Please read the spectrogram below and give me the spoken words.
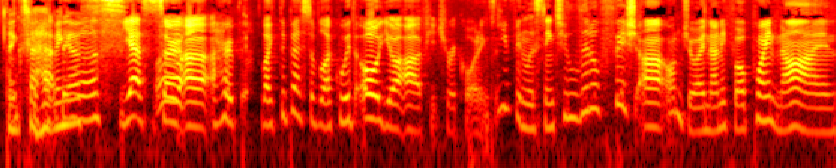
Thanks, for, having, us. Yes, so uh, I hope like the best of luck with all your uh, future recordings. You've been listening to Little Fish uh, on Joy 94.9.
